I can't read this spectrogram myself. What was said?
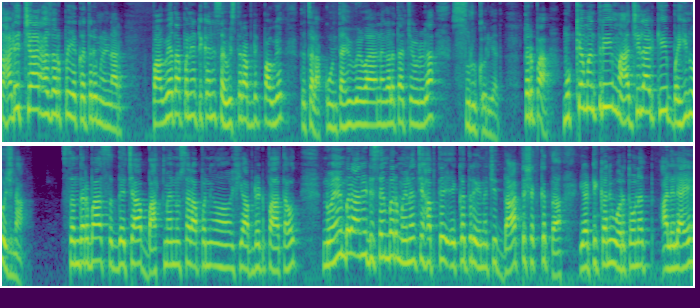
साडेचार हजार रुपये एकत्र मिळणार. पाहूयात आपण या ठिकाणी. सविस्तर अपडेट पाहूयात. तर चला कोणताही वेळ वाया न घालत आजच्या व्हिडिओला सुरू करूयात. तर पहा मुख्यमंत्री माझी लाडकी बहीण योजना संदर्भात सध्याच्या बातम्यानुसार आपण ही अपडेट पाहत आहोत. नोव्हेंबर आणि डिसेंबर महिन्याचे हप्ते एकत्र येण्याची दाट शक्यता या ठिकाणी वर्तवण्यात आलेली आहे.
